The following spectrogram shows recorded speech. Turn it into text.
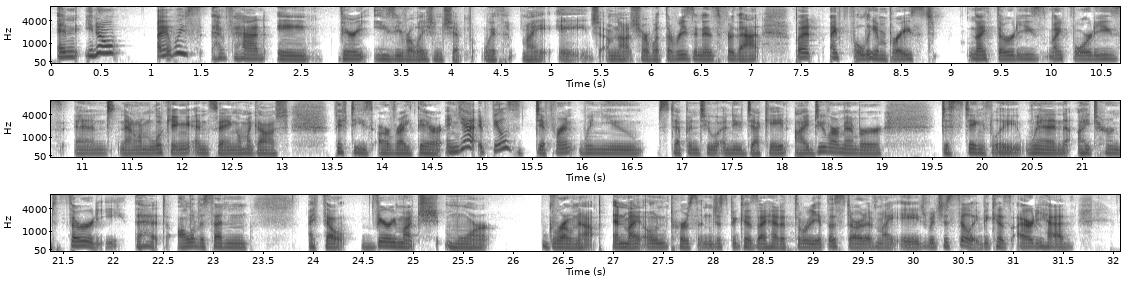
And, you know, I always have had a very easy relationship with my age. I'm not sure what the reason is for that, but I fully embraced my 30s, my 40s, and now I'm looking and saying, oh my gosh, 50s are right there. And yeah, it feels different when you step into a new decade. I do remember distinctly when I turned 30 that all of a sudden I felt very much more grown up and my own person just because I had a three at the start of my age, which is silly because I already had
